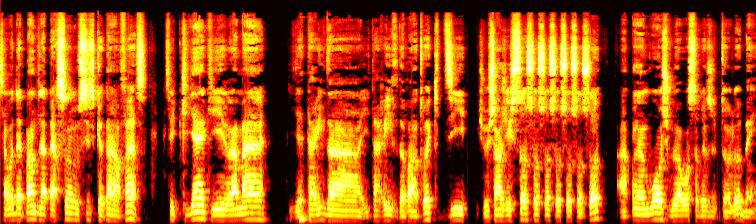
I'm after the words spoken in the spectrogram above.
ça va dépendre de la personne aussi, ce que tu as en face. C'est le client qui est vraiment, il t'arrive dans, il t'arrive devant toi qui te dit, je veux changer ça, ça, ça, ça, ça, ça, ça. En un mois, je veux avoir ce résultat-là. Ben,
